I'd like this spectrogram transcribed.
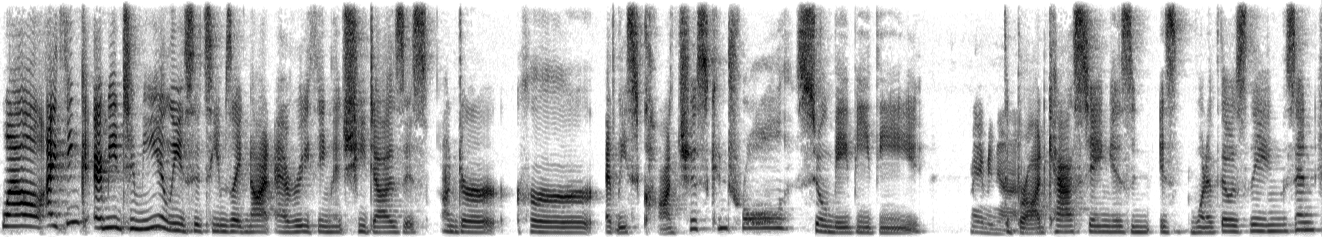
Well, I think, I mean, to me at least, it seems like not everything that she does is under her at least conscious control. So maybe the Maybe not. the broadcasting is is one of those things, and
